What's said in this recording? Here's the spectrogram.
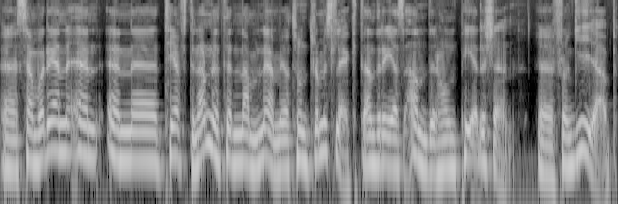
Eh, sen var det en, en, en eh, till efternamnet en namn, men jag tror inte de är släkt, Andreas Anderholm Pedersen från Giab.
